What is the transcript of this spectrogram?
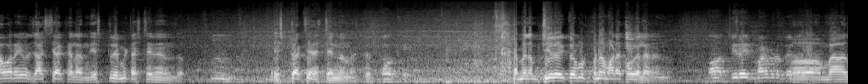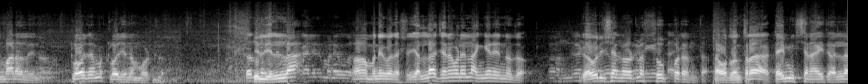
ಅವರ ಇವರು ಜಾಸ್ತಿ ಹಾಕಲ್ಲ ಅಂದ್ರೆ ಎಷ್ಟು ಲಿಮಿಟ್ ಅಷ್ಟೇ ನಂದು. ಎಷ್ಟು ಹಾಕ್ತೀನಿ ಅಷ್ಟೇ ನಾನು ಓಕೆ. ಆಮೇಲೆ ನಮ್ಮ ತೀರೋ ಇತ್ತು ಅಂದ್ಬಿಟ್ಟು ಪುನಃ ಮಾಡೋಕ್ಕೋಗಲ್ಲ ಹೋಗಲ್ಲ ನಾನು. ಮಾಡಲ್ಲ ನಾನು ಕ್ಲೋಸ್ ಆಮೇಲೆ ಕ್ಲೋಸ್ ನಮ್ಮ ಹೋಟ್ಲು ಇಲ್ಲಿ ಎಲ್ಲ ಹಾಂ ಮನೆಗೆ ಹೋದಷ್ಟೇ ಎಲ್ಲ ಜನಗಳೆಲ್ಲ ಹಂಗೇನೆ ಅನ್ನೋದು. ಗೌರಿಶಂಕರ್ ಹೋಟ್ಲ ಸೂಪರ್ ಅಂತ. ಅವ್ರದೊಂಥರ ಟೈಮಿಂಗ್ ಚೆನ್ನಾಗಿತ್ತು. ಎಲ್ಲ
